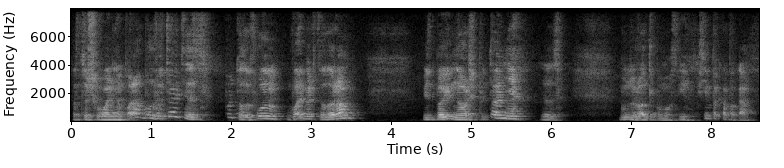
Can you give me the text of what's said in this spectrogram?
розташування парабол, звертайтеся по телефону, Viber, Telegram. Відповім на ваші питання. Буду радий допомогти. Всім пока-пока.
